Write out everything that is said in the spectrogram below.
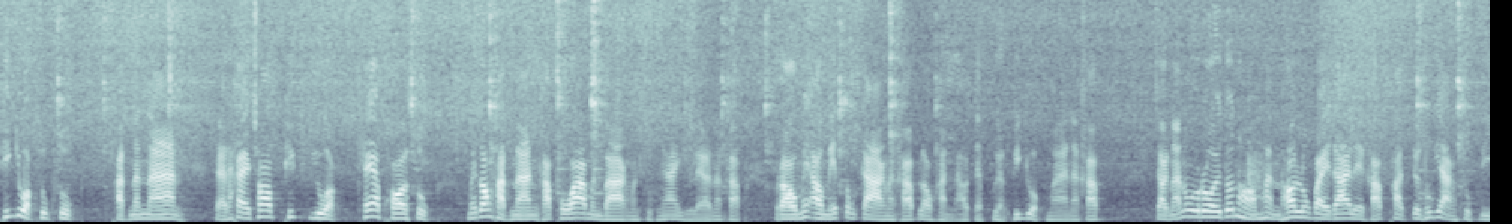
พริกหยวกสุกๆผัดนานๆ แต่ถ้าใครชอบพริกหยวกแค่พอสุกไม่ต้องผัดนานครับเพราะว่ามันบางมันสุกง่ายอยู่แล้วนะครับ เราไม่เอาเม็ดตรงกลางนะครับ เราหั่นเอาแต่เปลือกพริกหยวกมานะครับ จากนั้นโรยต้นหอมหั่นท่อนลงไปได้เลยครับ ผัดจนทุกอย่างสุกดี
